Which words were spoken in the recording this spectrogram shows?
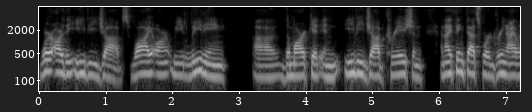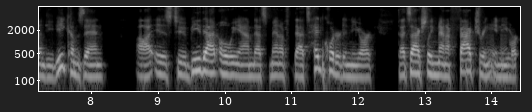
where are the EV jobs? Why aren't we leading uh, the market in EV job creation? And I think that's where Green Island EV comes in, uh, is to be that OEM that's manuf- that's headquartered in New York, that's actually manufacturing mm-hmm. in New mm-hmm. York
